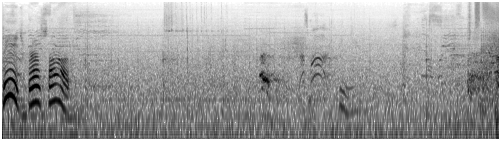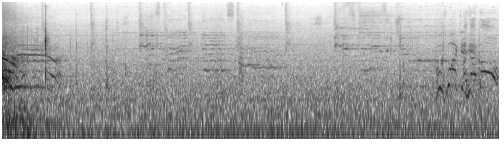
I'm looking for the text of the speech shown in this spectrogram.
bitch, bro, stop. That's mine. Who's watching that ball?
